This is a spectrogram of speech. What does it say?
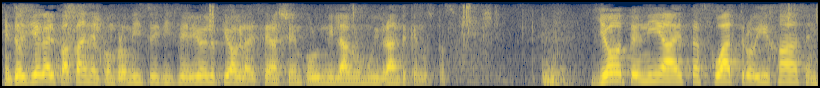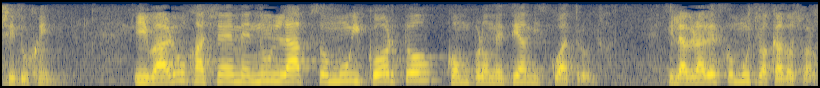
Entonces llega el papá en el compromiso y dice, yo le quiero agradecer a Hashem por un milagro muy grande que nos pasó. Yo tenía estas cuatro hijas en Shidujim. Y Baruch Hashem en un lapso muy corto comprometí a mis cuatro hijas. Y le agradezco mucho a Kadosh Baruch.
